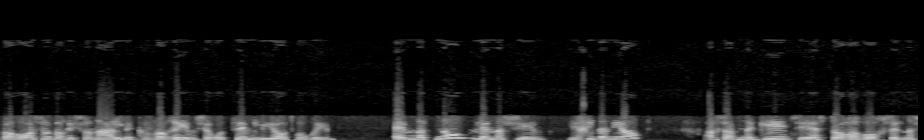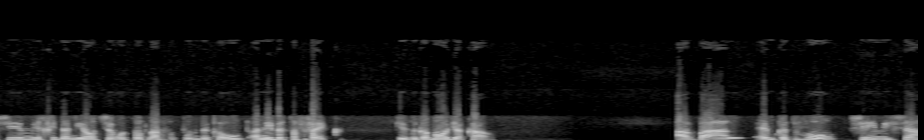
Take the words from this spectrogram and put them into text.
בראש ובראשונה לגברים שרוצים להיות הורים, הם נתנו לנשים יחידניות. עכשיו, נגיד שיש תור ארוך של נשים יחידניות שרוצות לעשות פונדקאות. אני בספק, כי זה גם מאוד יקר. אבל הם כתבו שאם אישה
